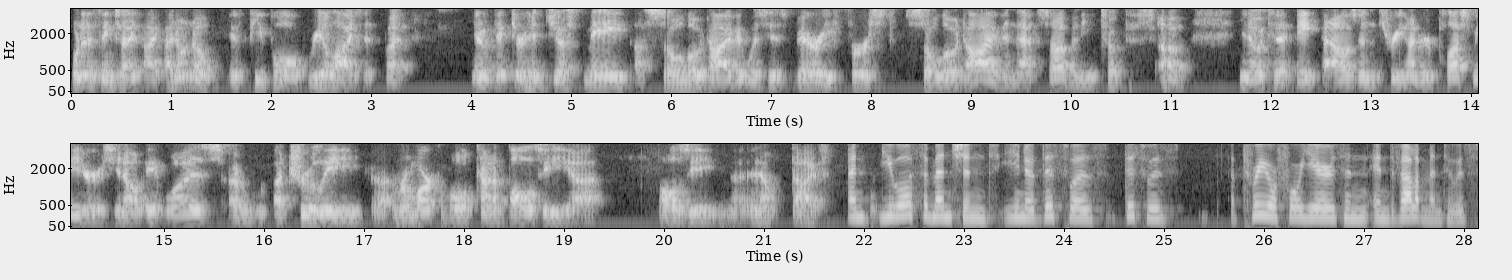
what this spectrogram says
one of the things I, I, I, don't know if people realize it, but you know, Victor had just made a solo dive. It was his very first solo dive in that sub, and he took the sub, you know, to 8,300 plus meters. You know, it was a, a truly uh, remarkable kind of ballsy. Uh, ballsy, you know, dive. And you also mentioned, you know, this was this was three or four years in, in development. It was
